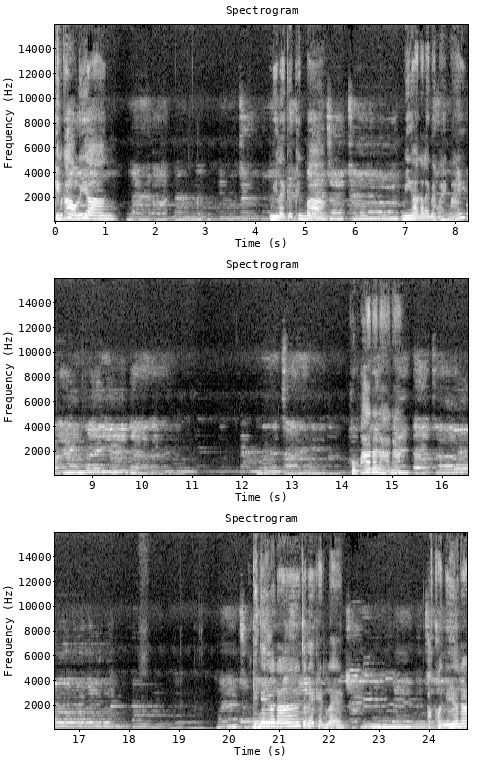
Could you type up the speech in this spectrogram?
กินข้าวหรือยัง มีอะไรเกิดขึ้นบ้าง มีงานอะไรใหม่ๆไหม ห่มผ้าหน้าหนานะ กินเยอะๆนะ จะได้แข็งแรง พักผ่อนเยอะๆนะ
